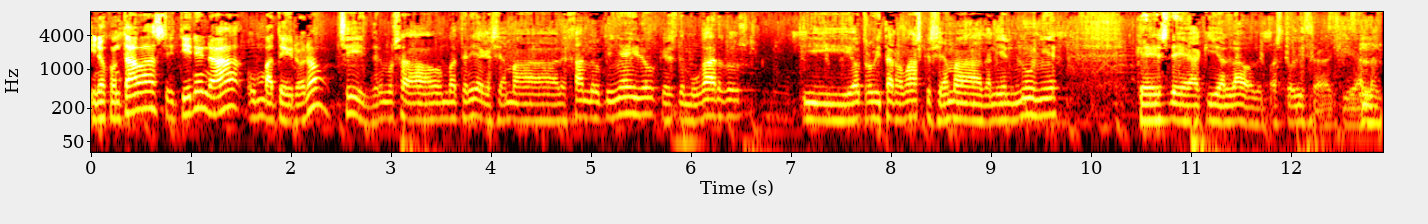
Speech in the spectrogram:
y nos contabas, eh, tienen a un batero, ¿no? Sí, tenemos a un batería que se llama Alejandro Piñeiro, que es de Mugardos, y otro guitarra más que se llama Daniel Núñez, que es de aquí al lado, de Pastoriza, aquí al lado.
